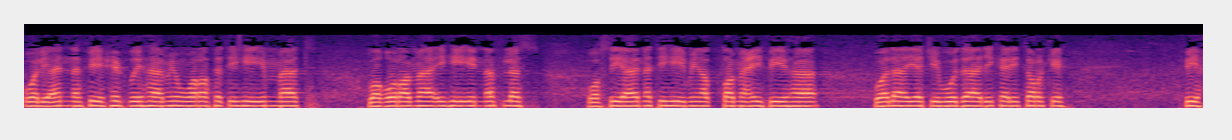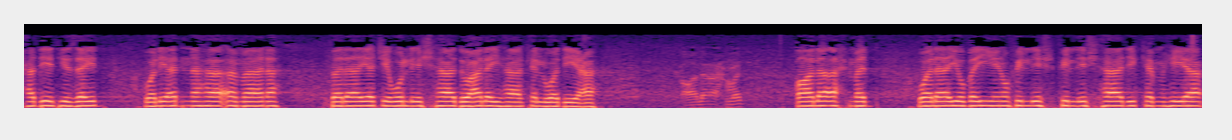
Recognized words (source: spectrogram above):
ولأن في حفظها من ورثته إن مات وغرمائه إن أفلس وصيانته من الطمع فيها ولا يجب ذلك لتركه في حديث زيد ولأنها أمانة فلا يجب الإشهاد عليها كالوديعة. قال أحمد. قال أحمد ولا يبين في, الإش في الإشهاد كم هي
